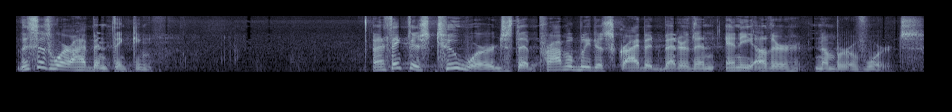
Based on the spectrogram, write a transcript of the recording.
this is where I've been thinking. And I think there's two words that probably describe it better than any other number of words.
